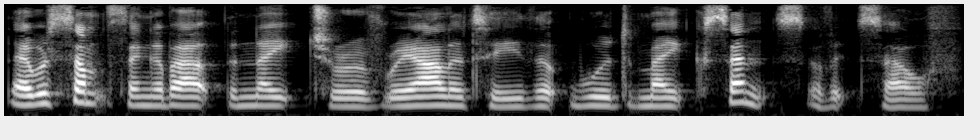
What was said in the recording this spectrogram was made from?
There was something about the nature of reality that would make sense of itself,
